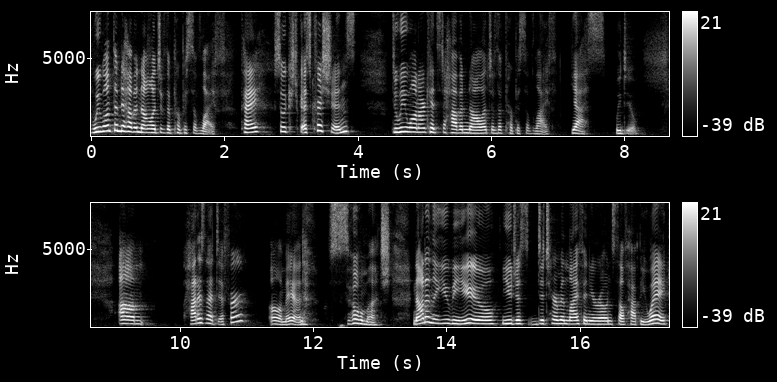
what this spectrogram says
we want them to have a knowledge of the purpose of life, okay? So, as Christians, do we want our kids to have a knowledge of the purpose of life? Yes, we do. Um, how does that differ? Oh man, so much. Not in the UBU, you just determine life in your own self happy way,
